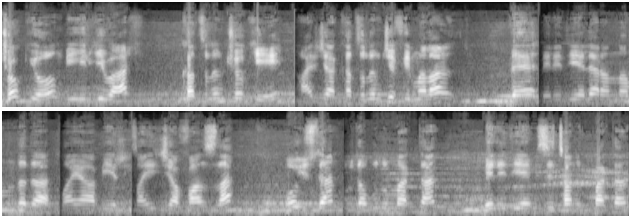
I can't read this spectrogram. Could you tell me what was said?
Çok yoğun bir ilgi var. Katılım çok iyi. Ayrıca katılımcı firmalar ve belediyeler anlamında da bayağı bir sayıca fazla. O yüzden burada bulunmaktan, belediyemizi tanıtmaktan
